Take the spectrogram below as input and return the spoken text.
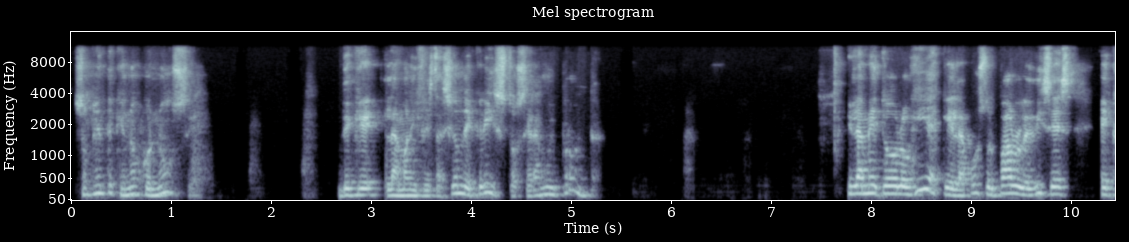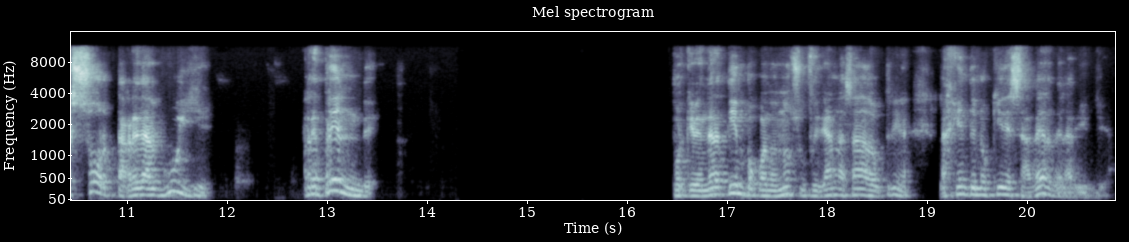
son gente que no conoce de que la manifestación de Cristo será muy pronta. Y la metodología que el apóstol Pablo le dice es exhorta, redarguye, reprende. Porque vendrá tiempo cuando no sufrirán la sana doctrina. La gente no quiere saber de la Biblia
